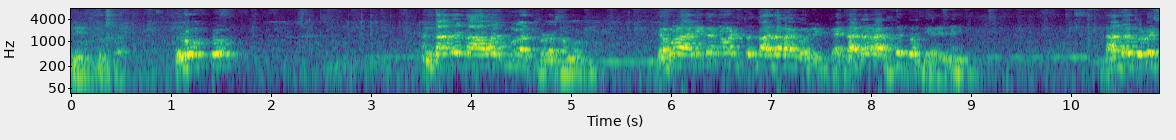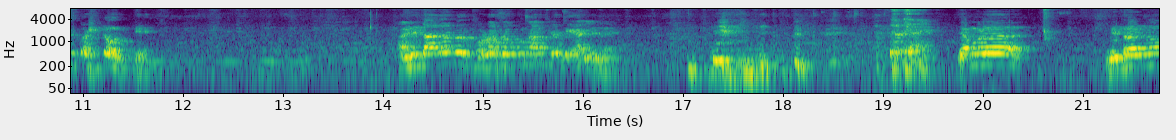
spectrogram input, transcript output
नेतृत्व रोख टोक आणि दादाचा आवाज मुळात थोडासा मोठा. त्यामुळे अनेकांना वाटतं दादा रागवले. काय दादा रागवत वगैरे नाही. दादा थोडे स्पष्ट होते. आणि दादा तर थोडासा गुण आमच्याकडे आलेला आहे. त्यामुळं मित्रांनो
